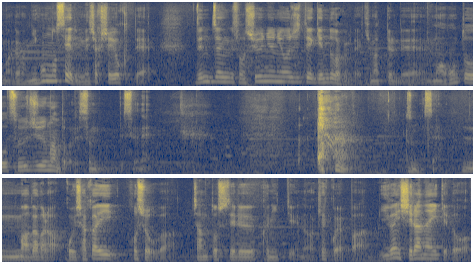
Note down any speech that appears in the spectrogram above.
まあ、だから日本の制度めちゃくちゃ良くて全然その収入に応じて限度額みたいな決まってるんで、まあ、本当数十万とかで済むんですよね。すみません、うん、まあだからこういう社会保障がちゃんとしてる国っていうのは結構やっぱ意外に知らないけど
